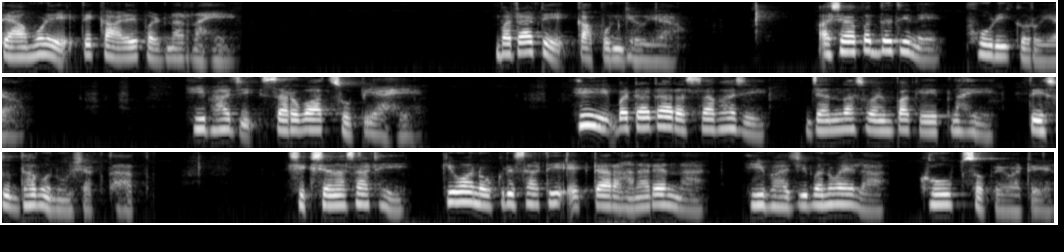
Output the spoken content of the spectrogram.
त्यामुळे ते काळे पडणार नाही. बटाटे कापून घेऊया. अशा पद्धतीने फोडी करूया. ही भाजी सर्वात सोपी आहे. ही बटाटा रस्सा भाजी ज्यांना स्वयंपाक येत नाही ते सुद्धा बनवू शकतात. शिक्षणासाठी किंवा नोकरीसाठी एकट्या राहणाऱ्यांना ही भाजी बनवायला खूप सोपे वाटेल.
